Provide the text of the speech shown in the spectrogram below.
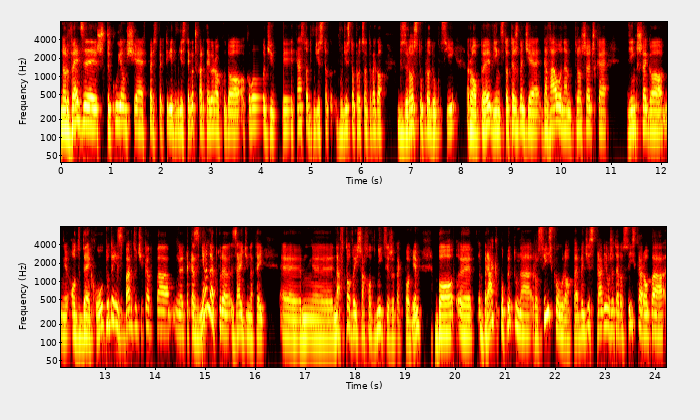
Norwedzy szykują się w perspektywie 2024 roku do około 19-20% wzrostu produkcji ropy, więc to też będzie dawało nam troszeczkę większego oddechu. Tutaj jest bardzo ciekawa e, taka zmiana, która zajdzie na tej e, e, naftowej szachownicy, że tak powiem, bo brak popytu na rosyjską ropę będzie sprawiał, że ta rosyjska ropa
